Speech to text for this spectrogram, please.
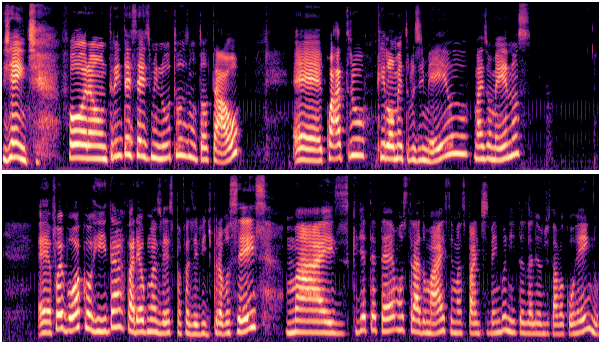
Gente, foram 36 minutos no total. É, 4 quilômetros e meio, mais ou menos. É, foi boa a corrida, parei algumas vezes para fazer vídeo para vocês, mas queria ter até mostrado mais, tem umas partes bem bonitas ali onde estava correndo,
